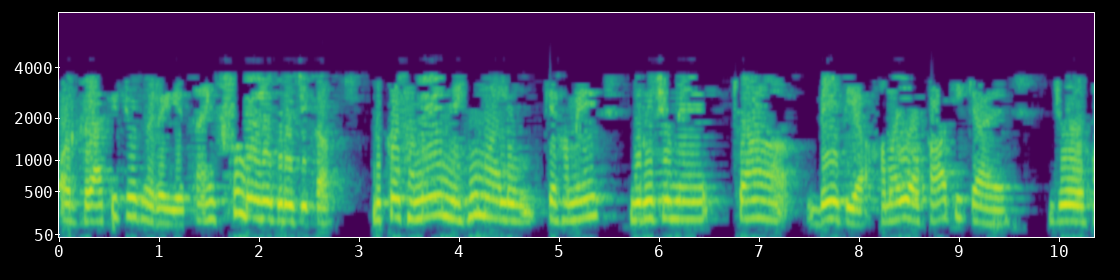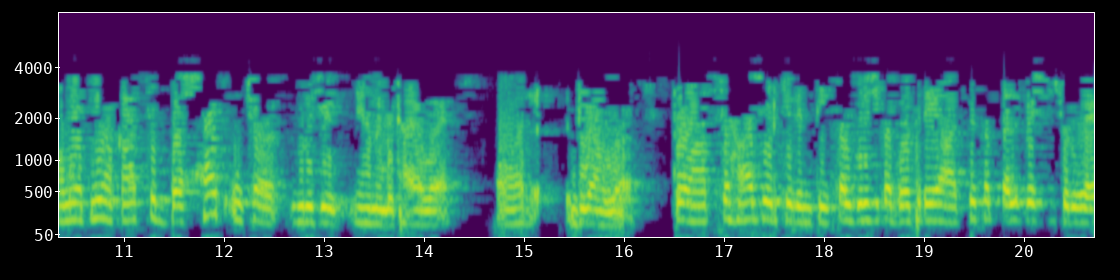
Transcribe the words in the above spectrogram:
और ग्रेटिट्यूड में रहिए थैंकफुल रहिए गुरु जी का। बिकॉज़ हमें नहीं मालूम कि हमें गुरु जी ने क्या दे दिया, हमारी औकात ही क्या है। जो हमें अपनी औकात से बहुत ऊँचा गुरु जी ने हमें बिठाया हुआ है और दिया हुआ है। तो आपसे हाथ जोड़ के विनती, कल गुरु जी का बर्थडे है, आज से सब सेलिब्रेशन शुरू है।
